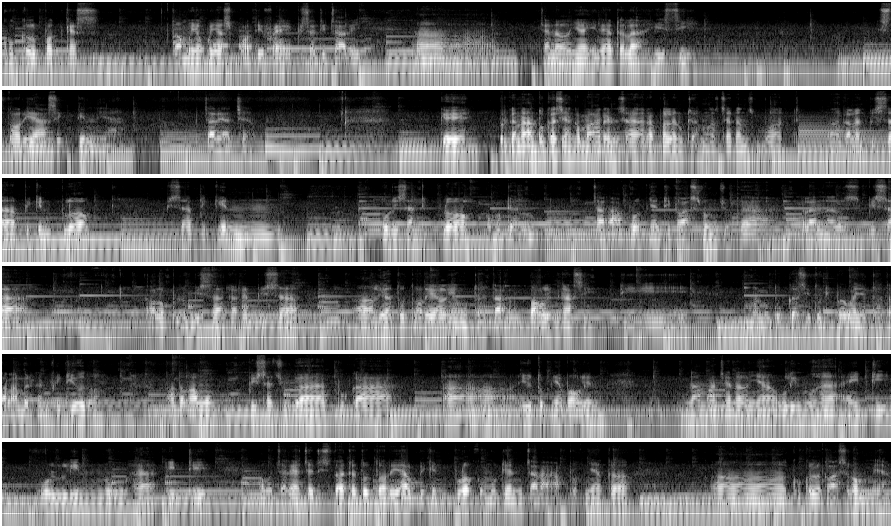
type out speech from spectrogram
Google Podcast. Kamu yang punya Spotify bisa dicari uh, channelnya ini adalah Hisi. Historia Siktin ya. Cari aja. Oke berkenaan tugas yang kemarin saya harap kalian sudah mengerjakan semua. Nah, kalian bisa bikin blog bisa bikin tulisan di blog kemudian cara uploadnya di classroom juga kalian harus bisa. Kalau belum bisa kalian bisa uh, lihat tutorial yang udah tak Paulin kasih di menu tugas itu di bawahnya udah tak lampirkan video tuh atau kamu bisa juga buka uh, YouTube-nya Paulin nama channelnya Ulinuha ID Ulinuha ID kamu cari aja di situ ada tutorial bikin blog kemudian cara uploadnya ke uh, Google Classroom ya.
